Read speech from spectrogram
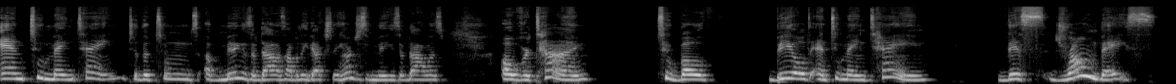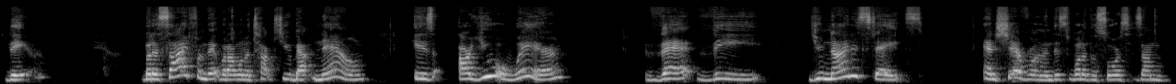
and to maintain to the tunes of millions of dollars, I believe actually hundreds of millions of dollars over time to both build and to maintain this drone base there. But aside from that, what I want to talk to you about now is are you aware that the United States and Chevron, and this is one of the sources I'm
